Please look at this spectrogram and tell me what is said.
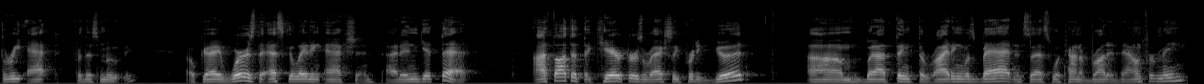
three act for this movie. Okay, where's the escalating action? I didn't get that. I thought that the characters were actually pretty good, um, but I think the writing was bad, and so that's what kind of brought it down for me.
